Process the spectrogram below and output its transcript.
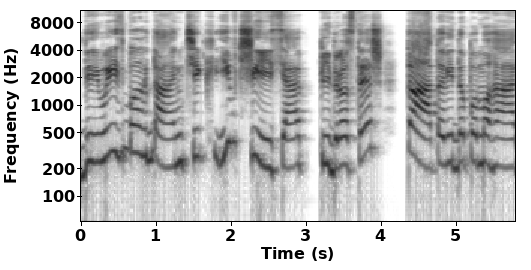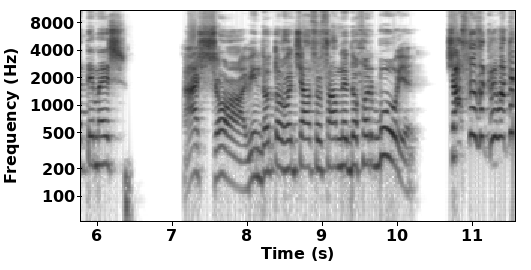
Дивись, Богданчик, і вчися. Підростеш, татові допомагатимеш. А що, він до того часу сам не дофарбує. Часто закривати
